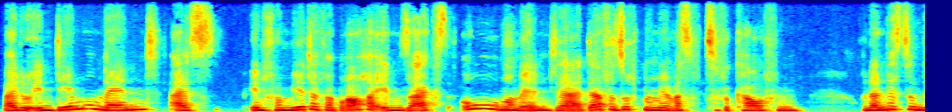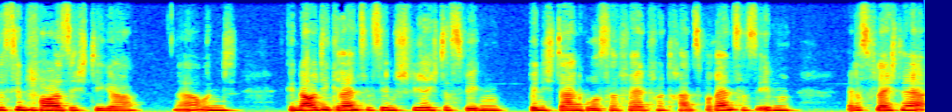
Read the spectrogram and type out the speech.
weil du in dem Moment als informierter Verbraucher eben sagst, oh Moment, ja, da versucht man mir was zu verkaufen. Und dann bist du ein bisschen mhm. vorsichtiger. Ja, und genau die Grenze ist eben schwierig, deswegen bin ich da ein großer Fan von Transparenz, dass eben, ja, das vielleicht eine,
